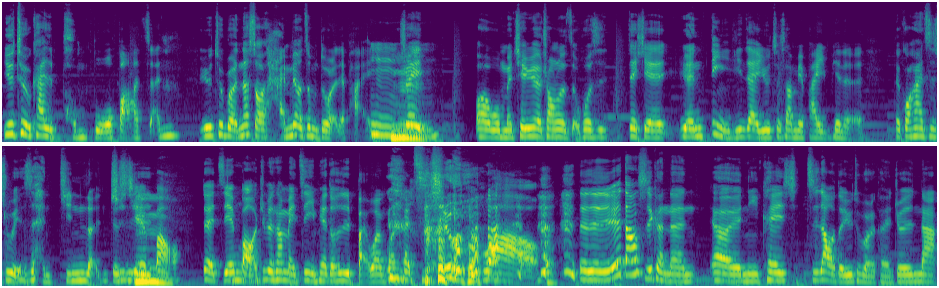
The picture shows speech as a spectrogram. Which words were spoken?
，YouTube 开始蓬勃发展。YouTuber 那时候还没有这么多人在拍，嗯所以呃，我们签约的创作者或是这些原定已经在 YouTube 上面拍影片的人的观看次数也是很惊人，就直接爆，对，直接爆，基本上每支影片都是百万观看次数。哇哦！对对对，因为当时可能呃，你可以知道的 YouTuber 可能就是那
